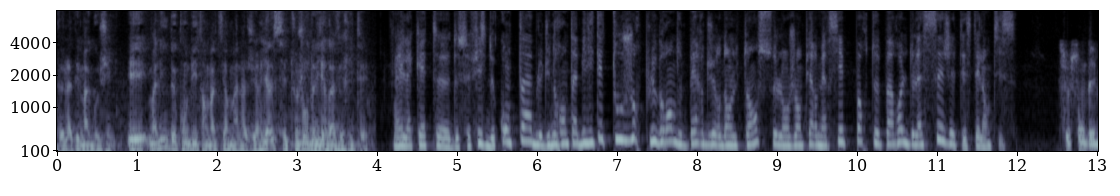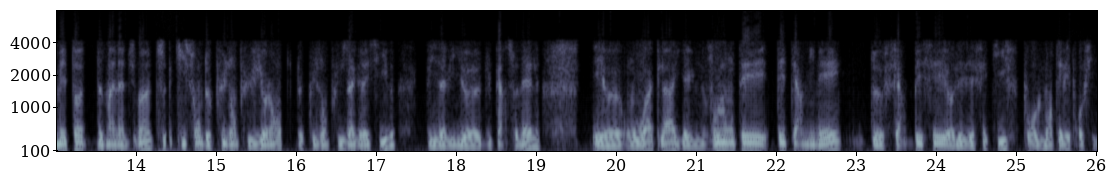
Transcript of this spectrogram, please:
de la démagogie. Et ma ligne de conduite en matière managériale, c'est toujours de dire la vérité. Et la quête de ce fils de comptable d'une rentabilité toujours plus grande perdure dans le temps, selon Jean-Pierre Mercier, porte-parole de la CGT Stellantis. Ce sont des méthodes de management qui sont de plus en plus violentes, de plus en plus agressives vis-à-vis euh, du personnel. Et euh, on voit que là, il y a une volonté déterminée de faire baisser euh, les effectifs pour augmenter les profits.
